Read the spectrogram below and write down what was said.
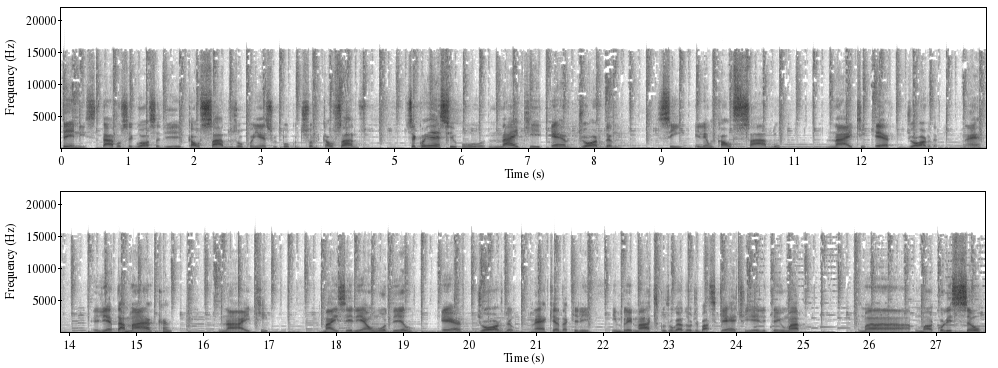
tênis, tá? Você gosta de calçados ou conhece um pouco sobre calçados? Você conhece o Nike Air Jordan? Sim, ele é um calçado Nike Air Jordan né? Ele é da marca Nike, mas ele é um modelo Air Jordan, né? Que é daquele emblemático jogador de basquete e ele tem uma, uma, uma coleção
